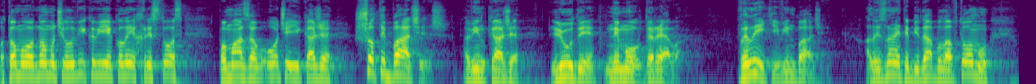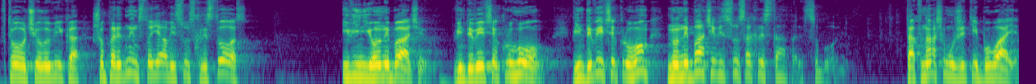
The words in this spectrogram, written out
Отому одному чоловікові, коли Христос помазав очі і каже, що ти бачиш? А він каже, люди, немов дерева. Великі він бачить. Але знаєте, біда була в тому, в того чоловіка, що перед ним стояв Ісус Христос, і він його не бачив. Він дивився кругом. Він дивився кругом, але не бачив Ісуса Христа перед собою. Так в нашому житті буває.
